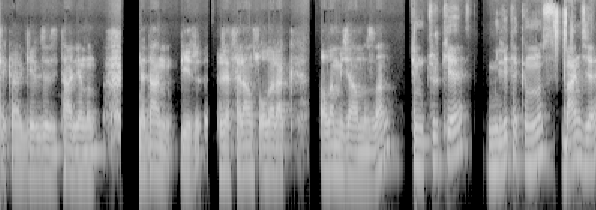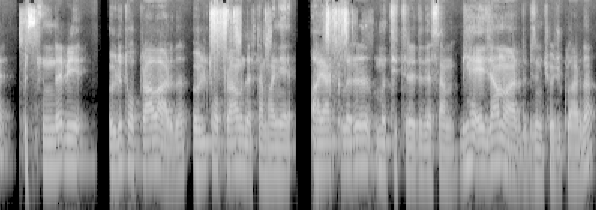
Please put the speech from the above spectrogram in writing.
Tekrar geleceğiz İtalya'nın neden bir referans olarak alamayacağımızdan. Şimdi Türkiye milli takımımız bence üstünde bir ölü toprağı vardı. Ölü toprağı mı desem hani ayakları mı titredi desem bir heyecan vardı bizim çocuklarda.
